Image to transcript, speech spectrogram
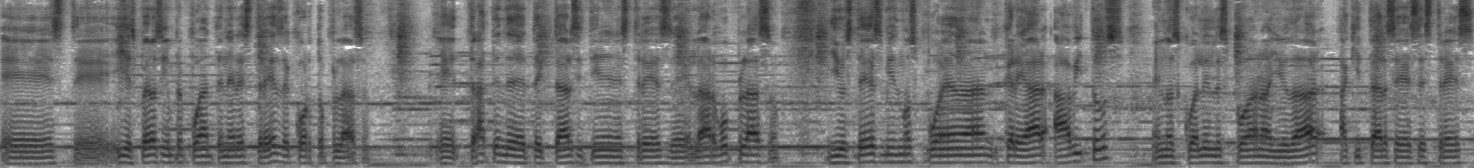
Este, y espero siempre puedan tener estrés de corto plazo. Eh, traten de detectar si tienen estrés de largo plazo y ustedes mismos puedan crear hábitos en los cuales les puedan ayudar a quitarse ese estrés.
